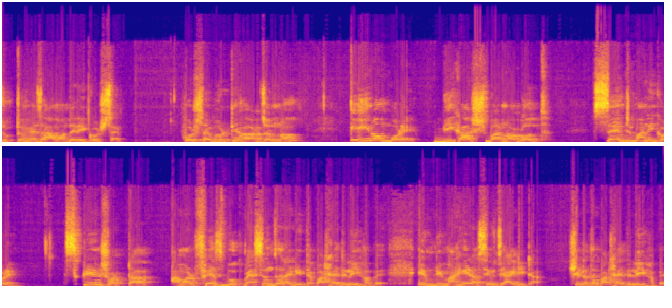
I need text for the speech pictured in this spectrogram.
যুক্ত হয়ে যা আমাদের এই কোর্সে কোর্সে ভর্তি হওয়ার জন্য এই নম্বরে বিকাশ বা নগদ সেন্ড মানি করে স্ক্রিনশটটা আমার ফেসবুক মেসেঞ্জার আইডিতে পাঠিয়ে দিলেই হবে। এমডি মাহির আসিফ যে আইডিটা সেটাতে পাঠিয়ে দিলেই হবে।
